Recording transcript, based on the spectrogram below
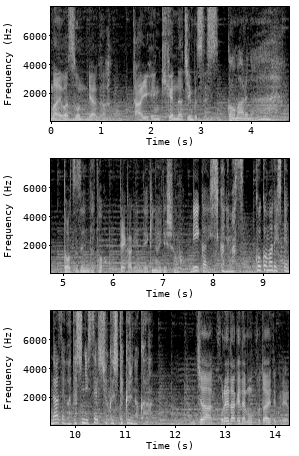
前は孫良波大変危険な人物です。困るな。突然だと手加減できないでしょ理解しかねます。ここまでしてなぜ私に接触してくるのか。じゃあこれだけでも答えてくれる？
